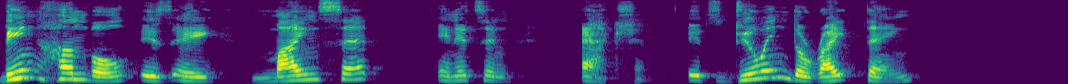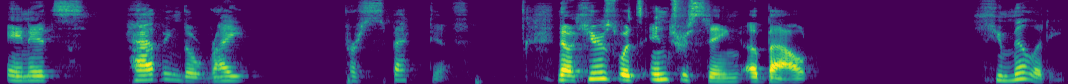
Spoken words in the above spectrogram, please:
being humble is a mindset and it's an action. It's doing the right thing and it's having the right perspective. Now, here's what's interesting about humility.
